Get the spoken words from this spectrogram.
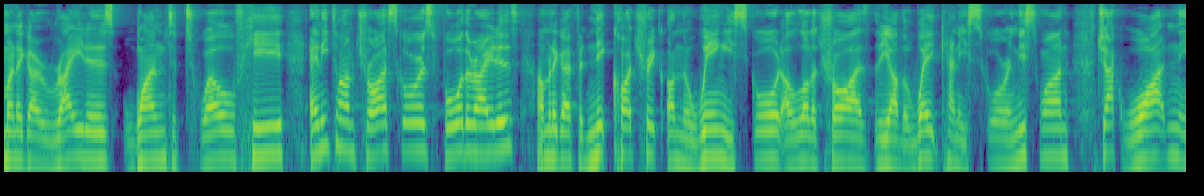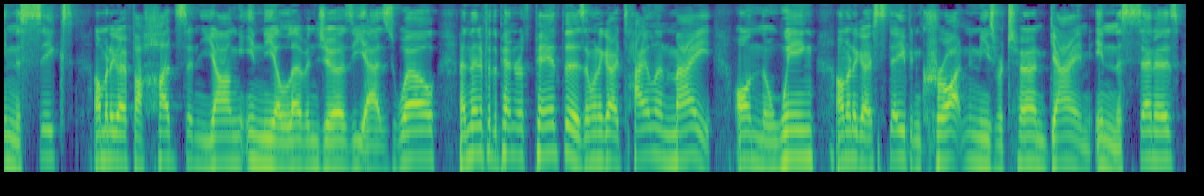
I'm going to go Raiders 1 to 12 here. Anytime try scorers for the Raiders, I'm going to go for Nick Cotric on the wing. He scored a lot of tries the other week. Can he score in this one? Jack Wighton in the 6. I'm going to go for Hudson Young in the 11 jersey as well. And then for the Penrith Panthers, I'm going to go Taylan May on the wing. I'm going to go Stephen Crichton in his return game in the centres.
